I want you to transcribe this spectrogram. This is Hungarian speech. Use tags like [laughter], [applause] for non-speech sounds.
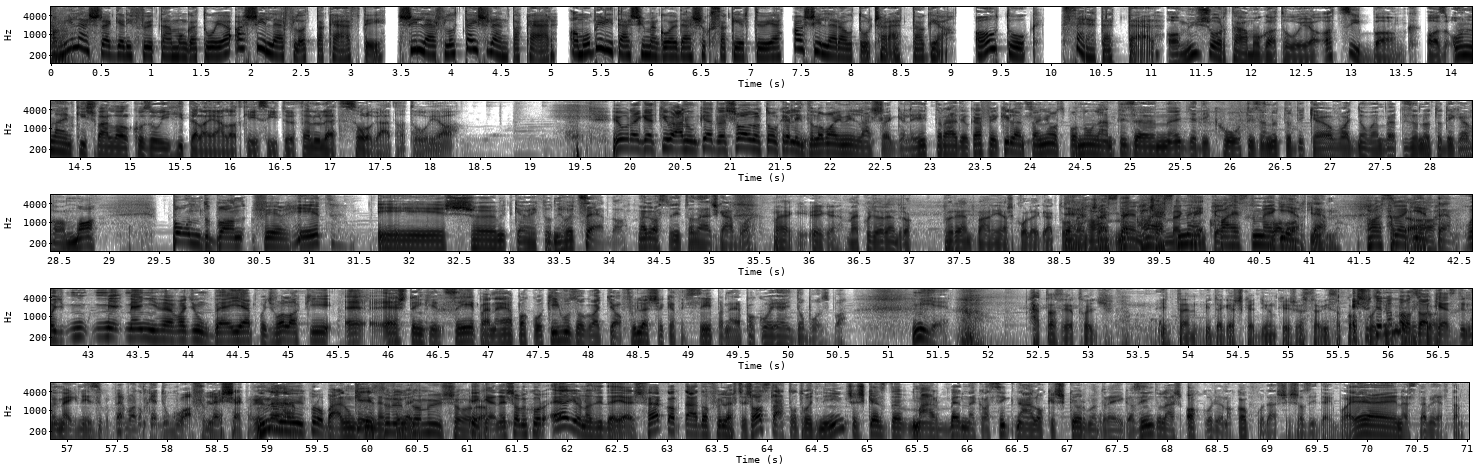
A Millás reggeli főtámogatója a Schiller Flotta Kft. Schiller Flotta is rendtakár. A mobilitási megoldások szakértője a Schiller Autó tagja. Autók szeretettel. A műsor támogatója a CIP Bank, az online kisvállalkozói hitelajánlat készítő felület szolgáltatója. Jó reggelt kívánunk, kedves hallgatók! Elindul a mai millás reggeli. Itt a Rádió Café 98.0-án 11. hó 15-e, vagy november 15-e van ma. Pontban fél hét, és mit kell még tudni, hogy szerda. Meg azt, hogy itt van Ács Gábor. Meg, igen, meg hogy a rendre, rendmániás kollégáktól De mentsen, ha ezt, mentsen ha, ezt meg me, minket ha ezt megértem, valaki. ha ezt Hát megértem, a- hogy mennyivel vagyunk bejebb, hogy valaki e- esténként szépen elpakol, kihúzogatja a füleseket, és szépen elpakolja egy dobozba. Miért? Hát azért, hogy itten idegeskedjünk és össze-vissza És ugye nem kapkodjunk, azzal amikor- kezdünk, hogy megnézzük, hogy be vannak-e dugva a fülesek. Nem. nem próbálunk Készülünk a műsorra. Igen, és amikor eljön az ideje, és felkaptád a fülest, és azt látod, hogy nincs, és kezd már bennek a szignálok, és körmödre ég az indulás, akkor jön a kapkodás és az idegbaj. Én ezt nem értem.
